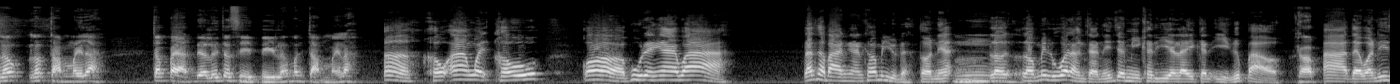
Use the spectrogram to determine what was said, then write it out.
แล้วแล้วจำไหมล่ะ จะแปดเดือนหรือจะสี่ปีแล้วมันจำไหมล่ะเออเขาอ้างว่าเขาก็พูดง่ายๆว่า รัฐบาลงานเข้าไม่หยุดอะตอนเนี้ยอืมเราเราไม่รู้ว่าหลังจากนี้จะมีคดีอะไรกันอีกหรือเปล่า ครับ อ่า แต่วันที่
